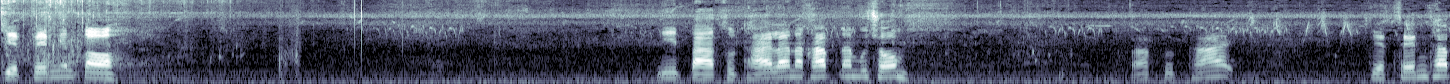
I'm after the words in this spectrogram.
เจ็ดเซนกันต่อ นี่ปากสุดท้ายแล้วนะครับท่านผู้ชม ปากสุดท้ายเจ็ดเซนครับ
